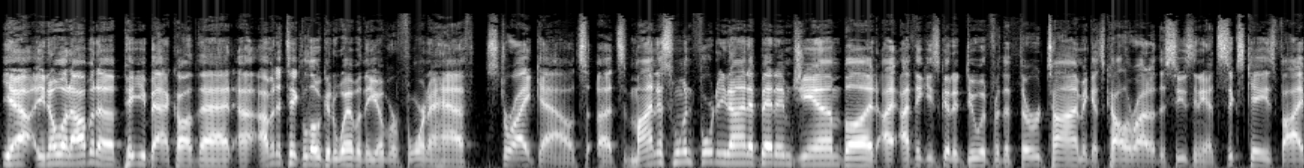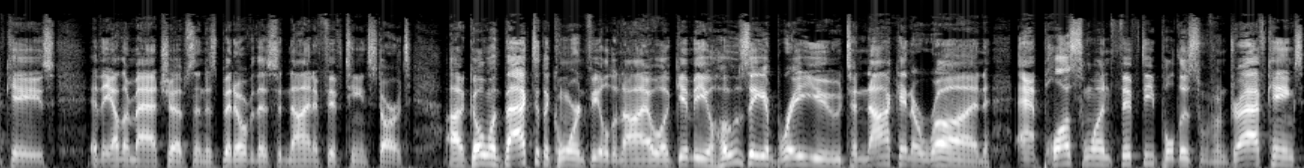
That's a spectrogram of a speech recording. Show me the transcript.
Yeah, you know what? I'm going to piggyback on that. Uh, I'm going to take Logan Webb on the over four and a half strikeouts. Uh, it's minus 149 at BetMGM, but I, I think he's going to do it for the third time against Colorado this season. He had six Ks, five Ks in the other matchups, and has been over this in nine and 15 starts. Uh, going back to the cornfield in Iowa, give me Jose Abreu to knock in a run at plus 150. Pull this one from DraftKings.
